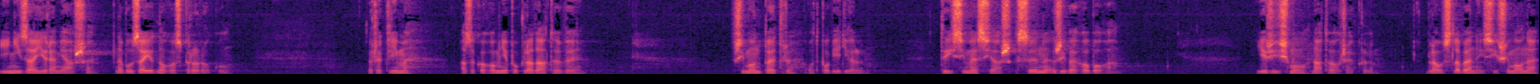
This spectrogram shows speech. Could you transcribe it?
inni za Jeremiasze, nebo za jednoho z proroku. Řekli im, a za kogo mnie pokladate wy? Szymon Petr odpowiedział, Ty jsi Mesjasz, syn żywego Boha. Ježíš mu na to řekl, Blahoslavený jsi Szymone,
